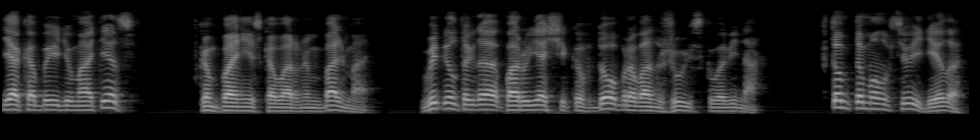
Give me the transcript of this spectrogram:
Якобы Дюма-отец в компании с коварным Бальма выпил тогда пару ящиков доброго анжуйского вина. В том-то, мол, все и дело.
